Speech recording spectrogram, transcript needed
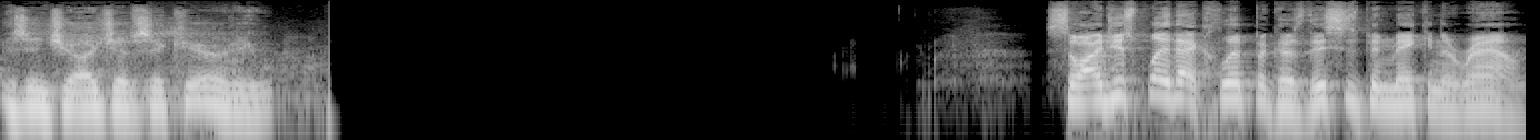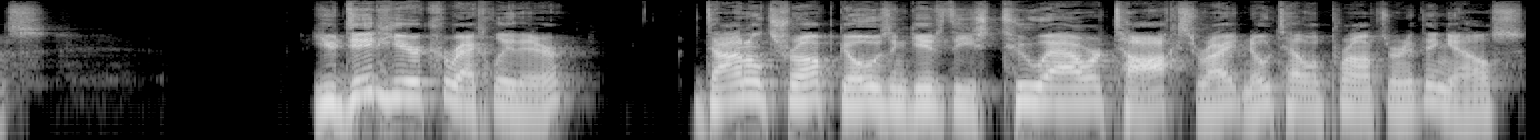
is in charge of security. So I just play that clip because this has been making the rounds. You did hear correctly there. Donald Trump goes and gives these two hour talks, right? No teleprompter or anything else.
